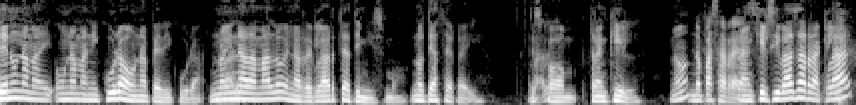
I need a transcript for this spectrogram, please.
Ten una, una manicura o una pedicura. No vale. hay nada malo en arreglarte a ti mismo. No te hace gay. Vale. És com, tranquil, no? No passa res. Tranquil, si vas arreglat,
